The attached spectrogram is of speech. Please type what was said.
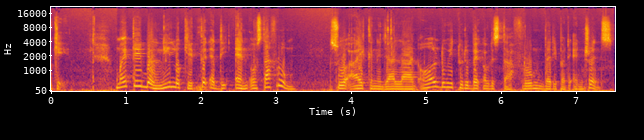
Okay. My table ni located at the end of staff room. So I kena jalan all the way to the back of the staff room daripada entrance.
